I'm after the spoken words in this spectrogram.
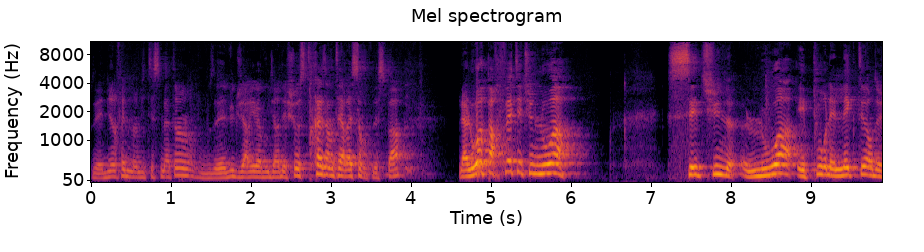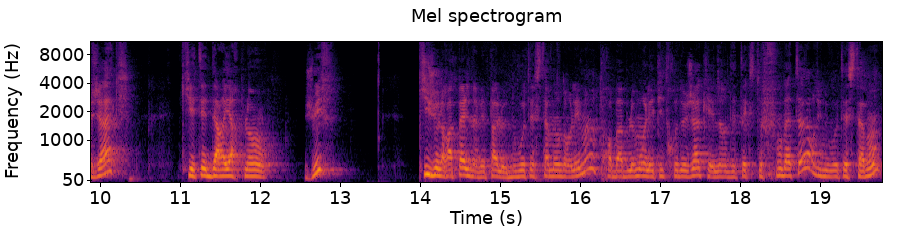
Vous avez bien fait de m'inviter ce matin, vous avez vu que j'arrive à vous dire des choses très intéressantes, n'est-ce pas? La loi parfaite est une loi. C'est une loi, et pour les lecteurs de Jacques, qui étaient d'arrière-plan juif, qui, je le rappelle, n'avait pas le Nouveau Testament dans les mains, probablement l'épître de Jacques est l'un des textes fondateurs du Nouveau Testament,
